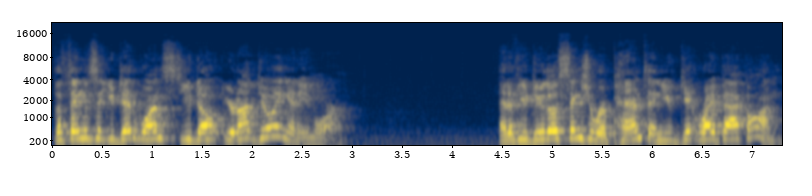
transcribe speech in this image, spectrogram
The things that you did once, you don't, you're not doing anymore. And if you do those things, you repent and you get right back on.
